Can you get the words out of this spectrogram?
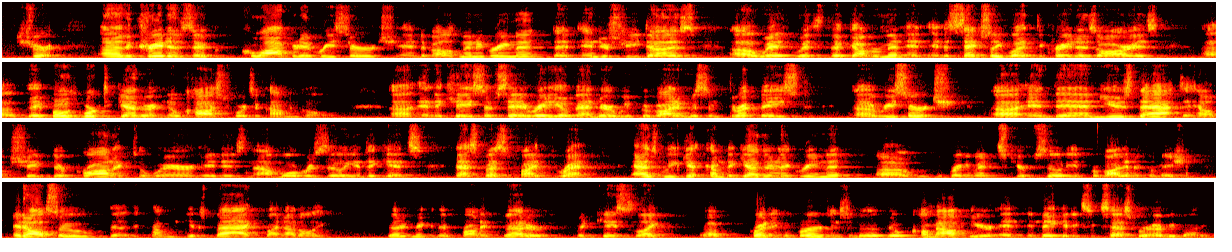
Sure. Uh, the CRADA is a cooperative research and development agreement that industry does uh, with with the government, and, and essentially what the CRADAs are is uh, they both work together at no cost towards a common goal. Uh, in the case of, say, a radio vendor, we provide them with some threat based uh, research uh, and then use that to help shape their product to where it is now more resilient against that specified threat. As we get come together in agreement, uh, we bring them into secure facility and provide that information. It also, the, the company gives back by not only better, making their product better, but in cases like uh, Project Convergence, you know, they'll come out here and, and make it a success for everybody.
